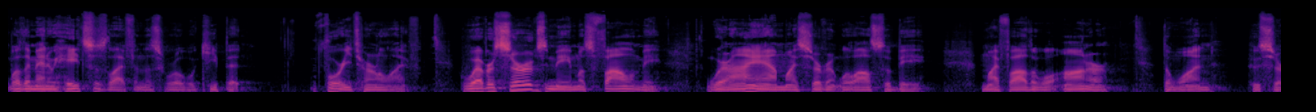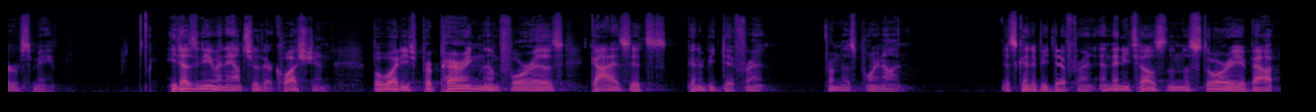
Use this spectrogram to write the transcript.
while the man who hates his life in this world will keep it for eternal life. Whoever serves me must follow me. Where I am, my servant will also be. My Father will honor the one who serves me. He doesn't even answer their question, but what he's preparing them for is guys, it's going to be different from this point on. It's going to be different. And then he tells them the story about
